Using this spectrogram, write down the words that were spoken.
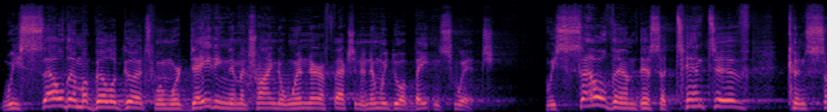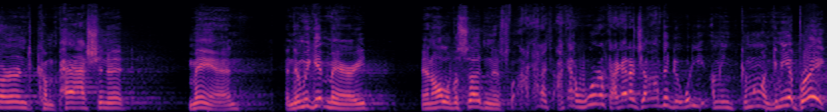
We sell them a bill of goods when we're dating them and trying to win their affection, and then we do a bait and switch. We sell them this attentive, concerned, compassionate man, and then we get married, and all of a sudden it's, I gotta, I gotta work, I got a job to do. What do you, I mean, come on, give me a break.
